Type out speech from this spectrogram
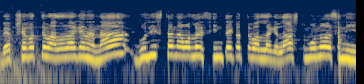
ব্যবসা করতে ভালো লাগে না না? গুলিস্তান আমার লোক চিন্তাই করতে ভালো লাগে। লাস্ট মনে আসেনি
